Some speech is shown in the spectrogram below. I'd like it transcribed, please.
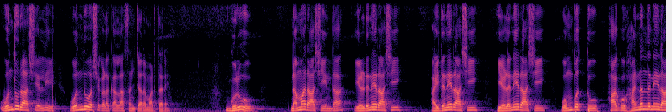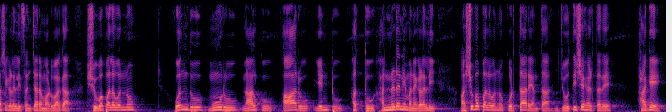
ಒಂದು ರಾಶಿಯಲ್ಲಿ ಒಂದು ವರ್ಷಗಳ ಕಾಲ ಸಂಚಾರ ಮಾಡ್ತಾರೆ. ಗುರು ನಮ್ಮ ರಾಶಿಯಿಂದ ಎರಡನೇ ರಾಶಿ, ಐದನೇ ರಾಶಿ, ಏಳನೇ ರಾಶಿ, ಒಂಬತ್ತು ಹಾಗೂ ಹನ್ನೊಂದನೇ ರಾಶಿಗಳಲ್ಲಿ ಸಂಚಾರ ಮಾಡುವಾಗ ಶುಭ ಫಲವನ್ನು ಒಂದು, ಮೂರು, ನಾಲ್ಕು, ಆರು, ಎಂಟು, ಹತ್ತು, ಹನ್ನೆರಡನೇ ಮನೆಗಳಲ್ಲಿ ಅಶುಭ ಫಲವನ್ನು ಕೊಡ್ತಾರೆ ಅಂತ ಜ್ಯೋತಿಷ್ಯ ಹೇಳ್ತದೆ. ಹಾಗೆ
